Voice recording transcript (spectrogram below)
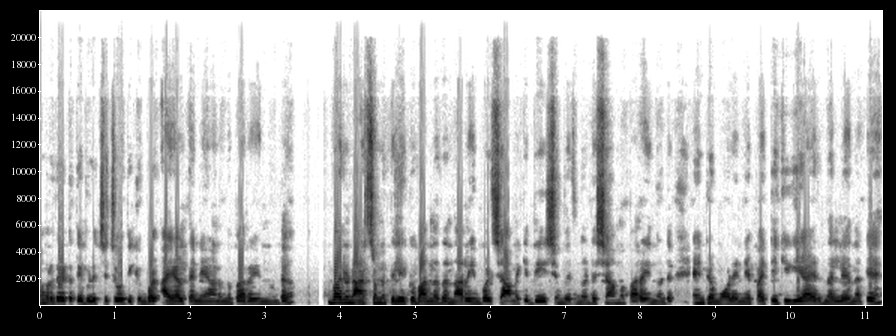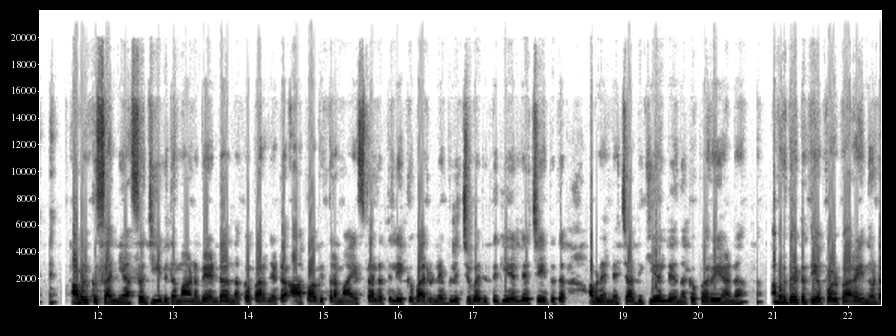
അമൃതേട്ടത്തെ വിളിച്ചു ചോദിക്കുമ്പോൾ അയാൾ തന്നെയാണെന്ന് പറയുന്നുണ്ട്. വരുൺ ആശ്രമത്തിലേക്ക് വന്നതെന്ന് അറിയുമ്പോൾ ശ്യാമയ്ക്ക് ദേഷ്യം വരുന്നുണ്ട്. ശ്യാമ പറയുന്നുണ്ട് എന്റെ മോൾ എന്നെ പറ്റിക്കുകയായിരുന്നല്ലേ എന്നൊക്കെ. അവൾക്ക് സന്യാസ ജീവിതമാണ് വേണ്ടതെന്നൊക്കെ പറഞ്ഞിട്ട് ആ പവിത്രമായ സ്ഥലത്തിലേക്ക് വരുണെ വിളിച്ചു വരുത്തുകയല്ലേ ചെയ്തത്. അവൾ എന്നെ ചതിക്കുകയല്ലേ എന്നൊക്കെ പറയാണ്. അമൃതേട്ടത്തി അപ്പോൾ പറയുന്നുണ്ട്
